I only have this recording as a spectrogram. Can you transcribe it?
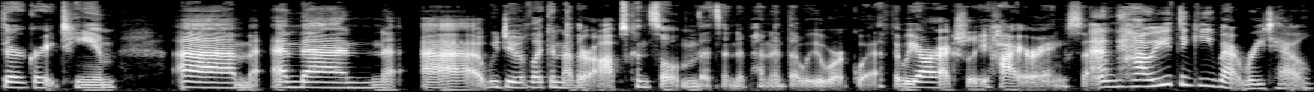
they're a great team. Um, and then uh, we do have like another ops consultant that's independent that we work with that we are actually hiring. So And how are you thinking about retail?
